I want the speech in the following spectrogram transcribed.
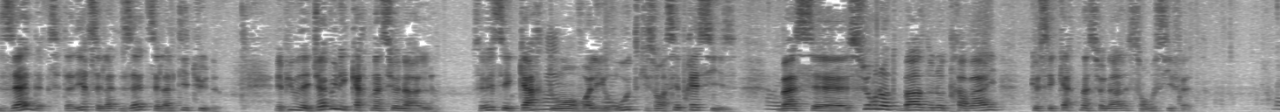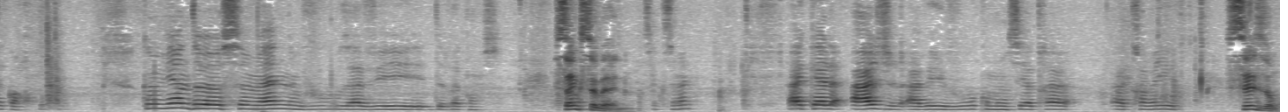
Z, c'est-à-dire c'est la, Z, c'est l'altitude. Et puis vous avez déjà vu les cartes nationales. Vous savez, ces cartes Mhm. où on voit les Oui. routes qui sont assez précises. Oui. Ben, c'est sur notre base de notre travail que ces cartes nationales sont aussi faites. D'accord. Combien de semaines vous avez de vacances? Cinq semaines. Cinq semaines? À quel âge avez-vous commencé à, tra- à travailler? 16 ans.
